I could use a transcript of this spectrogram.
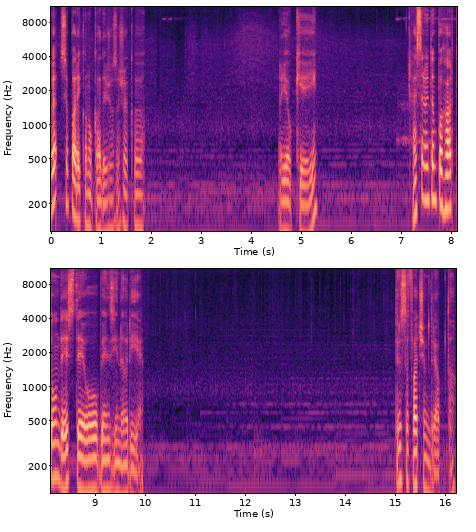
Bă, se pare că nu cade jos, așa că... E ok. Hai să ne uităm pe hartă unde este o benzinărie. Trebuie să facem dreapta.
